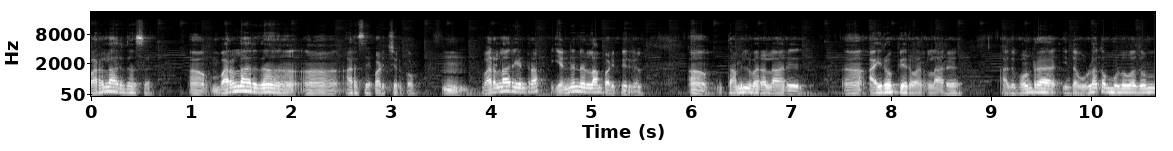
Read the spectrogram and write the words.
வரலாறு தான் சார். வரலாறு தான் அரசை படிச்சிருக்கோம். ம் வரலாறு என்றால் என்னென்னலாம் படிப்பீர்கள்? ஆ, தமிழ் வரலாறு ஐரோப்பியர் வரலாறு அது போன்ற இந்த உலகம் முழுவதும்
